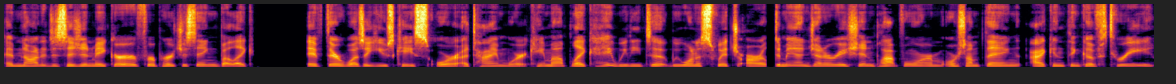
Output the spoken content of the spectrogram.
am not a decision maker for purchasing, but like if there was a use case or a time where it came up, like, hey, we need to, we want to switch our demand generation platform or something, I can think of three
